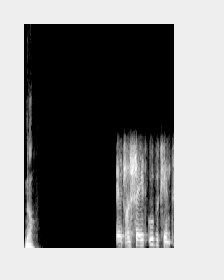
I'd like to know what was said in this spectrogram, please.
Nå, adressat ubekendt.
